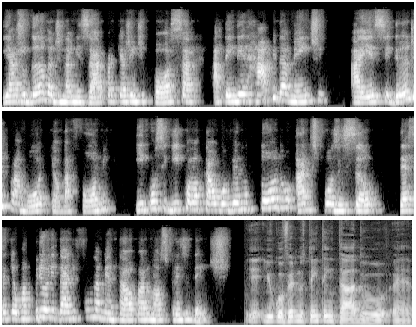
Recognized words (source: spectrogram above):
e ajudando a dinamizar para que a gente possa atender rapidamente a esse grande clamor, que é o da fome, e conseguir colocar o governo todo à disposição dessa que é uma prioridade fundamental para o nosso presidente. E, e o governo tem tentado é,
